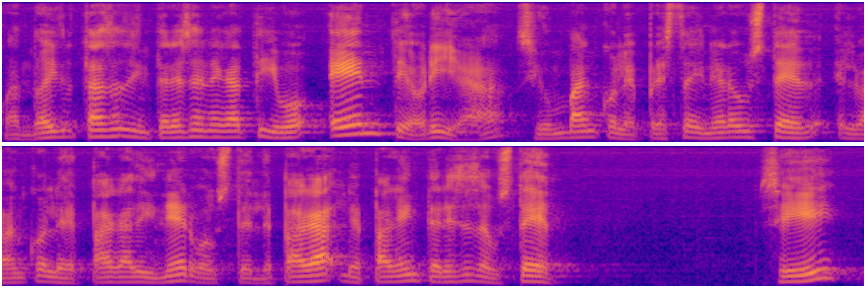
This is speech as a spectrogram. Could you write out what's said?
cuando hay tasas de interés en negativo, en teoría, si un banco le presta dinero a usted, el banco le paga dinero a usted, le paga, le paga intereses a usted. ¿Sí?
